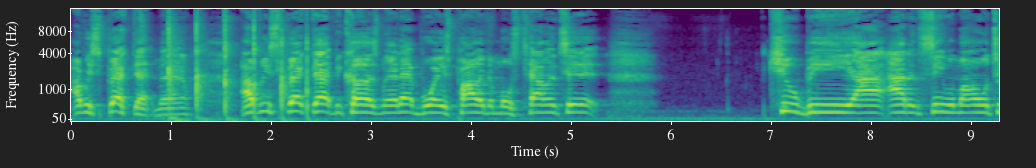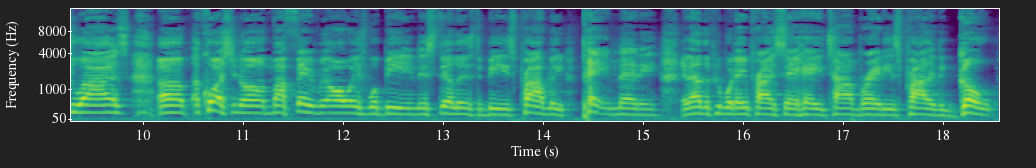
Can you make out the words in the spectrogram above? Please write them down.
I respect that, man. I respect that because, man, that boy is probably the most talented QB I, I didn't see with my own two eyes. Um, of course, you know, my favorite always will be, and it still is to be, is probably Peyton Manning. And other people, they probably say, hey, Tom Brady is probably the GOAT.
